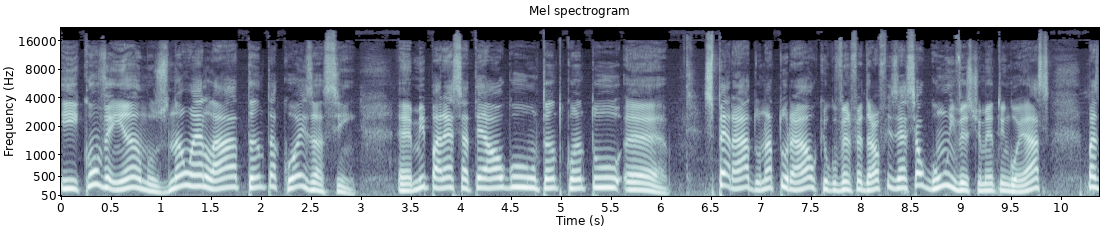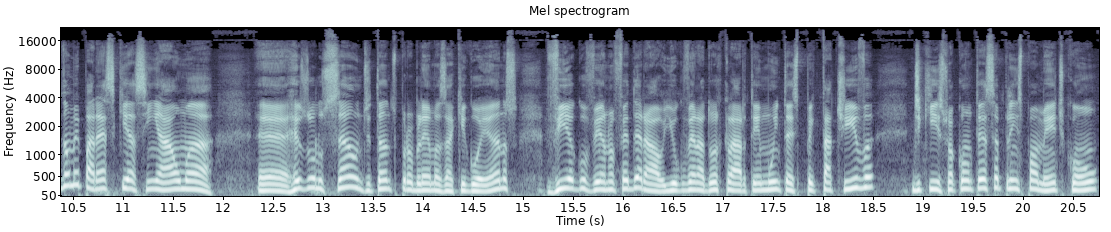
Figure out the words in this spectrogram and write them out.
E convenhamos, não é lá tanta coisa assim. É, me parece até algo um tanto quanto. É, esperado, natural, que o governo federal fizesse algum investimento em Goiás, mas não me parece que assim há uma é, resolução de tantos problemas aqui goianos via governo federal. E o governador, claro, tem muita expectativa de que isso aconteça, principalmente com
